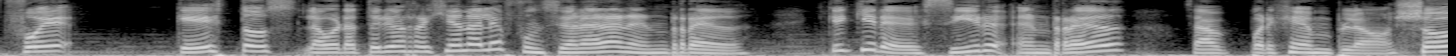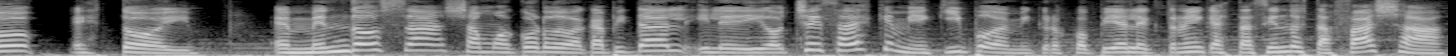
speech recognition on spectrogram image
fue que estos laboratorios regionales funcionaran en red. ¿Qué quiere decir en red? O sea, por ejemplo, yo estoy en Mendoza, llamo a Córdoba Capital y le digo, che, ¿sabes que mi equipo de microscopía electrónica está haciendo esta falla?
